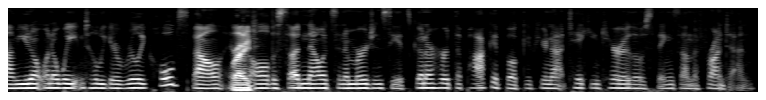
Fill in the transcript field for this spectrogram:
Um, you don't want to wait until we get a really cold spell and Right. then all of a sudden now it's an emergency. It's going to hurt the pocketbook if you're not taking care of those things on the front end.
